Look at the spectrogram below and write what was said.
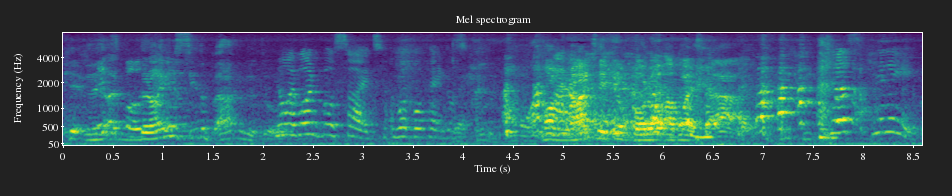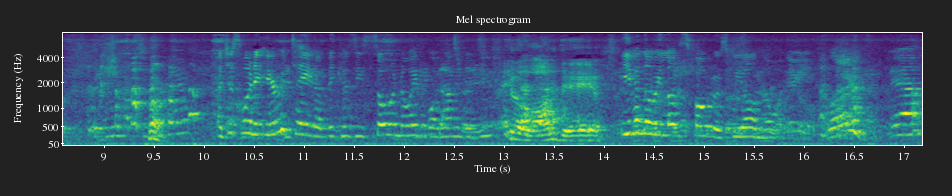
Kid, uh, They're not going to see the back of it though. No, I want both sides. I want both angles. Mom, you're not taking a photo of my back. Just kidding. I just want to irritate him because he's so annoyed about having to do It's been a long day. Even though he loves photos, we all know it. What? Yeah.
